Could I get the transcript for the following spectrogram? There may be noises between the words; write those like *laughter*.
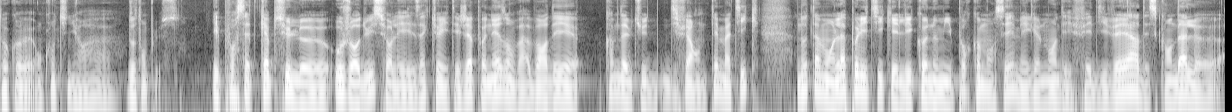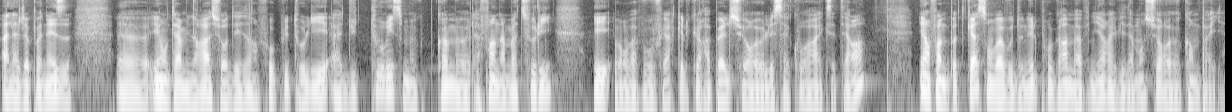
euh, on continuera d'autant plus. Et pour cette capsule euh, aujourd'hui sur les actualités japonaises, on va aborder, euh, comme d'habitude, différentes thématiques, notamment la politique et l'économie pour commencer, mais également des faits divers, des scandales euh, à la japonaise. Et on terminera sur des infos plutôt liées à du tourisme, comme la fin d'un Matsuri. Et on va vous faire quelques rappels sur les Sakura, etc. Et en fin de podcast, on va vous donner le programme à venir, évidemment, sur Kampai.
